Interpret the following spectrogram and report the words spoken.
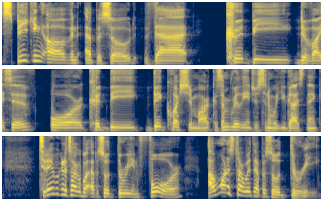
speaking of an episode that could be divisive or could be big question mark, because I'm really interested in what you guys think. Today, we're going to talk about episode three and four. I want to start with episode three.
